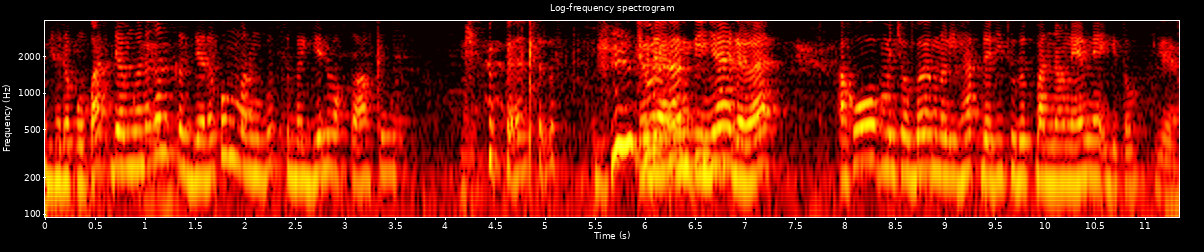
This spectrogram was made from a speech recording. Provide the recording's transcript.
bisa 24 jam karena kan kerjaan aku merenggut sebagian waktu aku kan terus ya udah intinya adalah aku mencoba melihat dari sudut pandang nenek gitu Iya.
